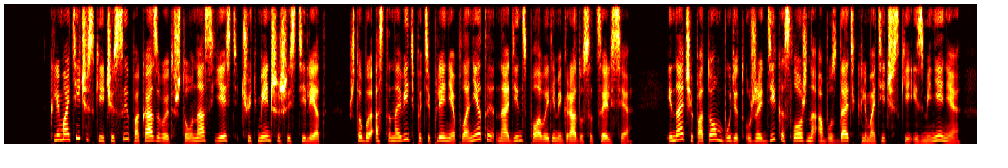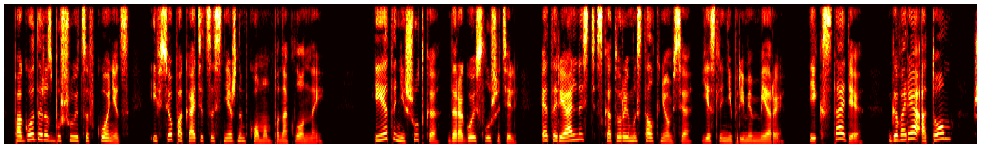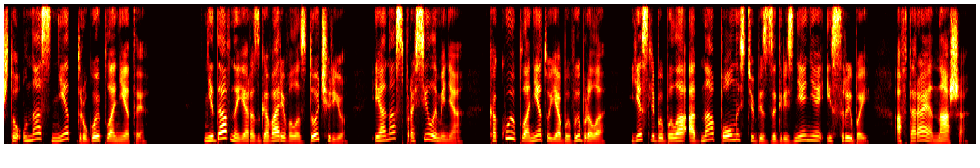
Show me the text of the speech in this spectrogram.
Климатические часы показывают, что у нас есть чуть меньше шести лет, чтобы остановить потепление планеты на 1,5 градуса Цельсия – Иначе потом будет уже дико сложно обуздать климатические изменения, погода разбушуется в конец, и все покатится снежным комом по наклонной. И это не шутка, дорогой слушатель, это реальность, с которой мы столкнемся, если не примем меры. И, кстати, говоря о том, что у нас нет другой планеты. Недавно я разговаривала с дочерью, и она спросила меня, какую планету я бы выбрала, если бы была одна полностью без загрязнения и с рыбой, а вторая наша.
